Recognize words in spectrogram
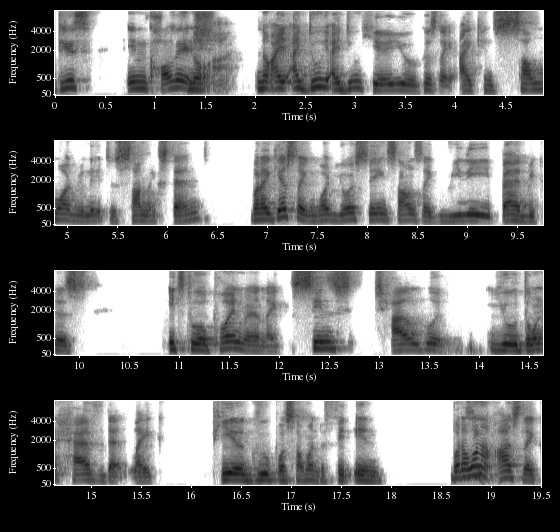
Because in college, no, I, no, I, I do I do hear you because like I can somewhat relate to some extent, but I guess like what you're saying sounds like really bad because it's to a point where like since childhood you don't have that like peer group or someone to fit in. But i want to ask like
